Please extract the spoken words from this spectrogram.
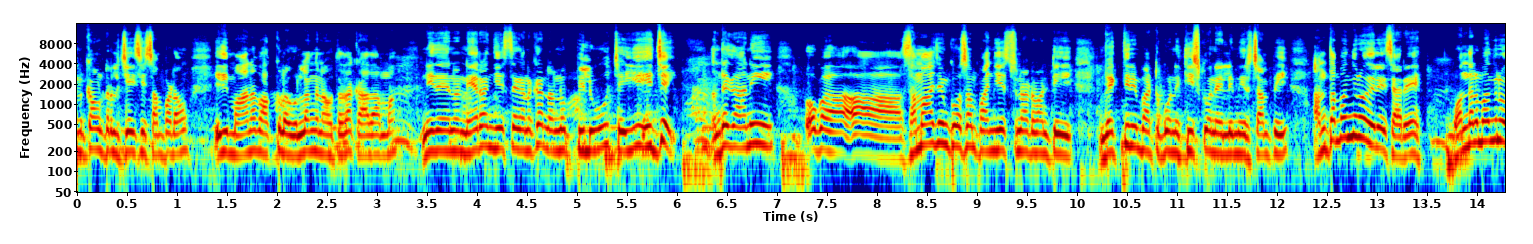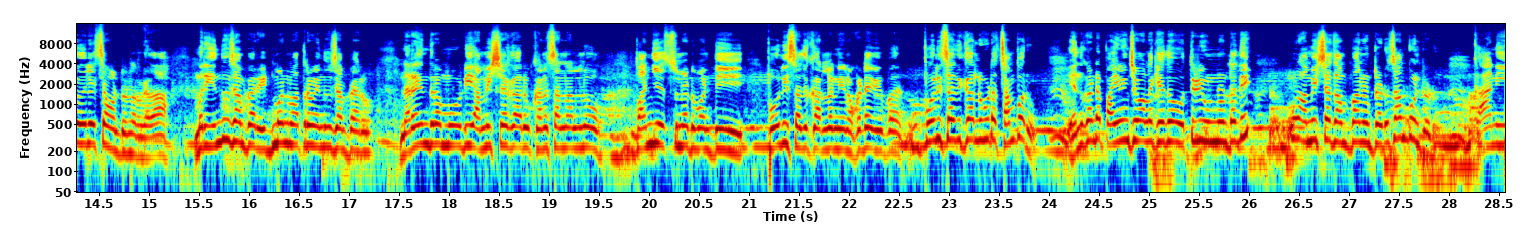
ఎన్కౌంటర్లు చేసి చంపడం ఇది మానవ హక్కుల ఉల్లంఘన అవుతుందా కాదమ్మా? నీదైనా నేరం చేస్తే కనుక నన్ను పిలువు చెయ్యి ఇచ్చేయి అంతేగాని ఒక సమాజం కోసం పనిచేస్తున్నటువంటి వ్యక్తిని పట్టుకొని తీసుకొని వెళ్ళి మీరు చంపి అంతమందిని వదిలేశారే? వందల మందిని వదిలేసామంటున్నారు కదా. మరి ఎందుకు చంపారు? ఇడ్మన్ మాత్రం ఎందుకు చంపారు? నరేంద్ర మోడీ అమిత్ షా గారు కనసన్నల్లో పనిచేస్తున్నటువంటి పోలీస్ అధికారులను నేను ఒకటే పోలీస్ అధికారులు కూడా చంపరు. ఎందుకంటే పైనుంచి వాళ్ళకి ఏదో ఒత్తిడి ఉండి ఉంటుంది అమిత్ షా చంపని ఉంటాడు చంపుంటాడు. కానీ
